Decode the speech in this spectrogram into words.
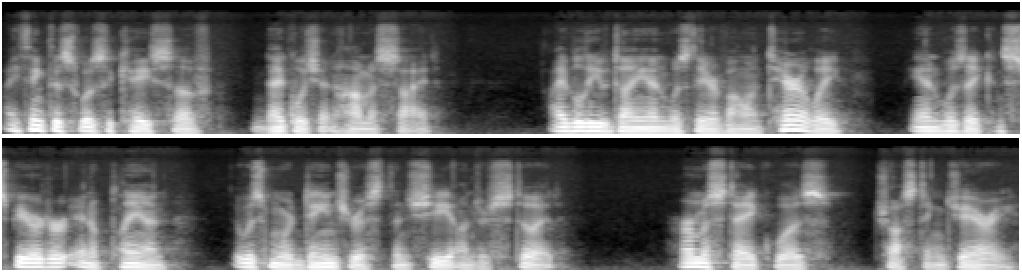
I think this was a case of negligent homicide. I believe Diane was there voluntarily and was a conspirator in a plan that was more dangerous than she understood. Her mistake was trusting Jerry.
